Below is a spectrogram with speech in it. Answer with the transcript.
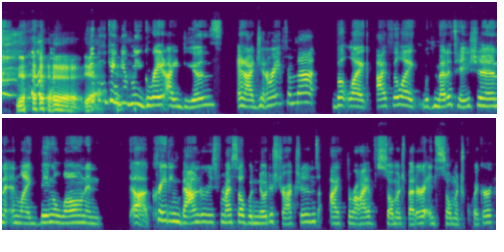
yeah. yeah. People can give me great ideas and I generate from that. But like, I feel like with meditation and like being alone and uh, creating boundaries for myself with no distractions, I thrive so much better and so much quicker.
